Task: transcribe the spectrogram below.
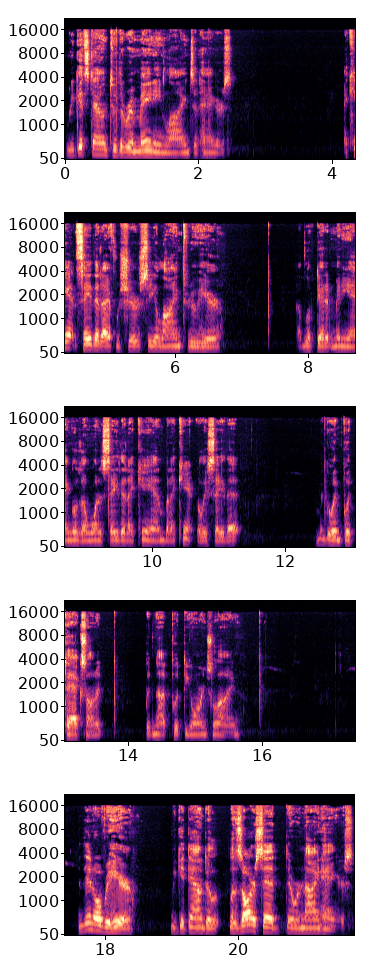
When it gets down to the remaining lines and hangars, I can't say that I for sure see a line through here. I've looked at it many angles. I want to say that I can, but I can't really say that. I'm going to go ahead and put tacks on it, but not put the orange line. And then over here, we get down to, Lazar said there were nine hangars.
